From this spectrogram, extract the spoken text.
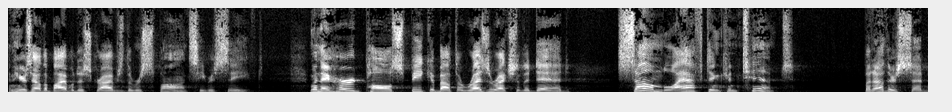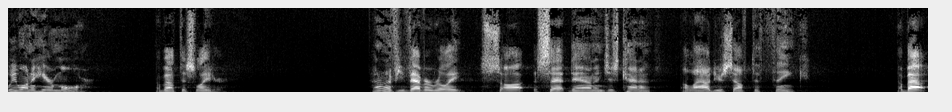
And here's how the Bible describes the response he received. When they heard Paul speak about the resurrection of the dead, some laughed in contempt, but others said, We want to hear more about this later. I don't know if you've ever really sought, sat down and just kind of allowed yourself to think about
